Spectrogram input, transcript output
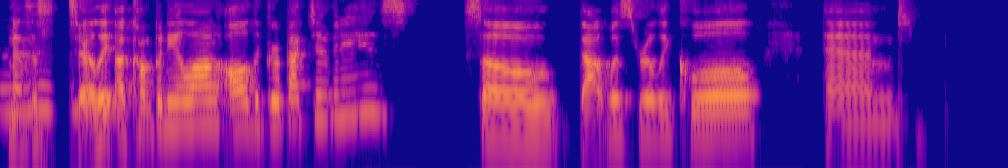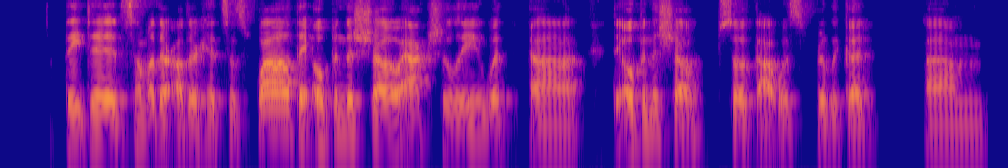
mm. necessarily accompany along all the group activities. So that was really cool. And they did some of their other hits as well. They opened the show actually with uh they opened the show, so that was really good. Um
